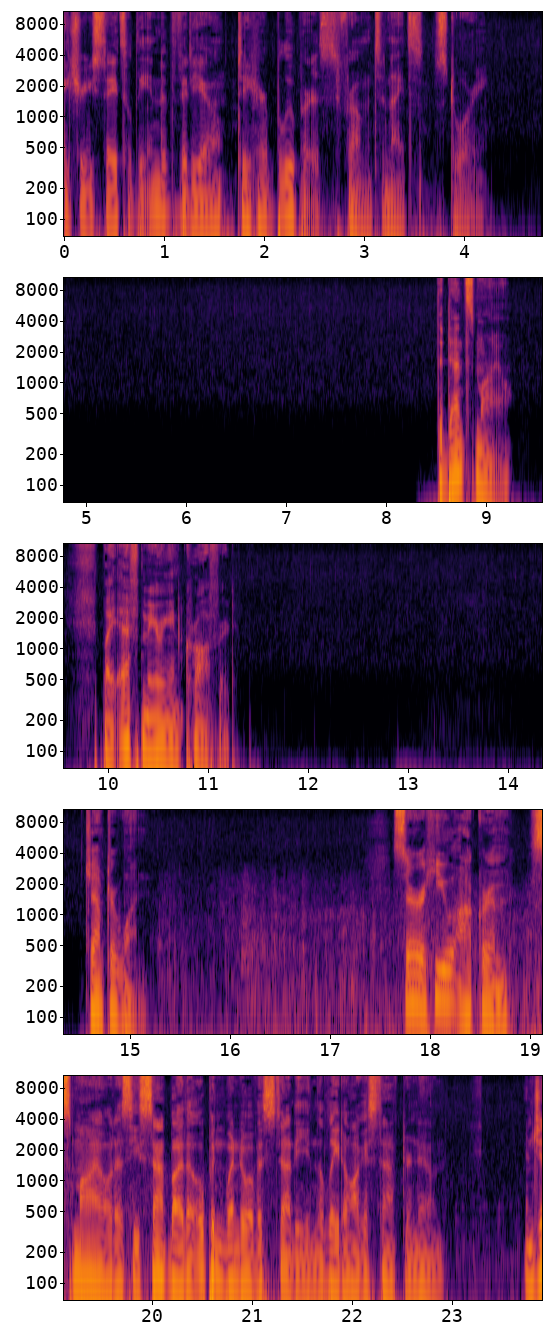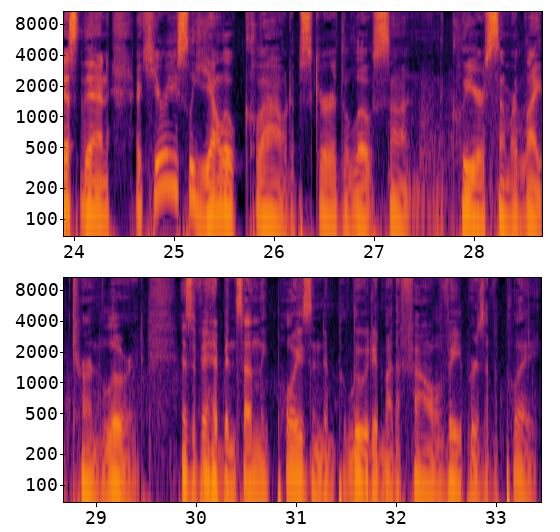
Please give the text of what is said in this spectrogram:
Make sure you stay till the end of the video to hear bloopers from tonight's story. The Dead Smile by F. Marion Crawford. Chapter 1 Sir Hugh Ockram smiled as he sat by the open window of his study in the late August afternoon and just then a curiously yellow cloud obscured the low sun, and the clear summer light turned lurid, as if it had been suddenly poisoned and polluted by the foul vapors of a plague.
